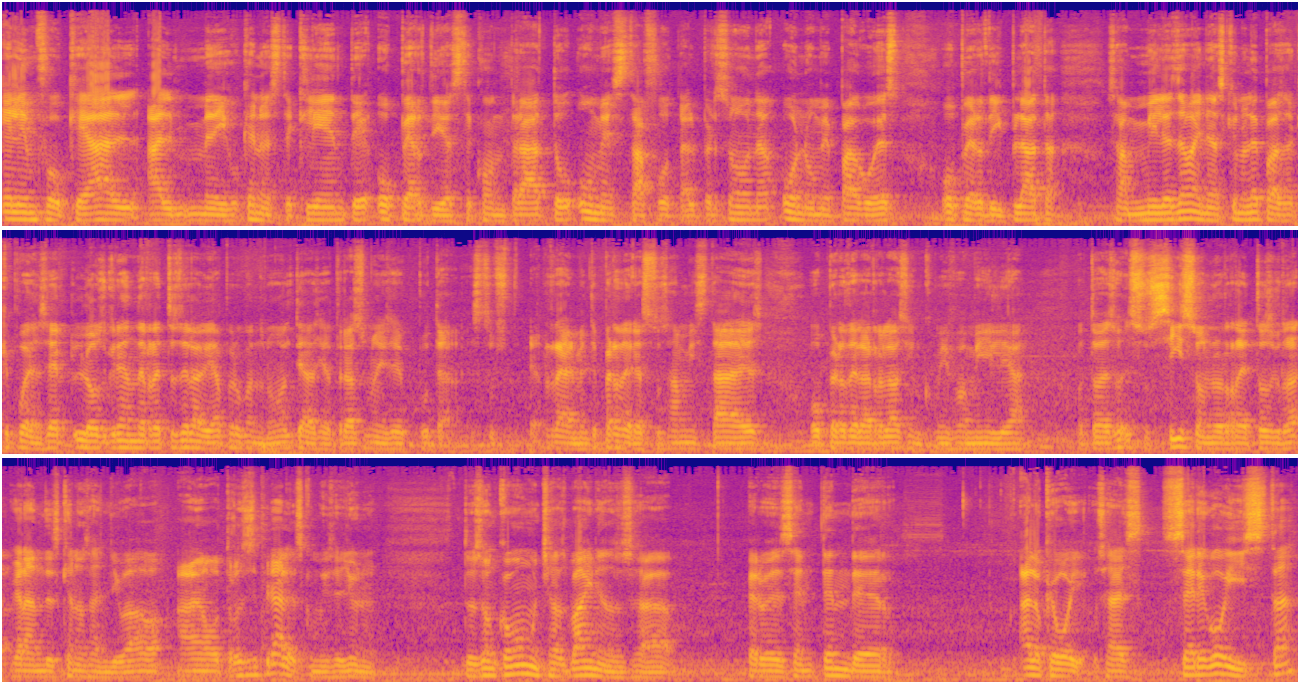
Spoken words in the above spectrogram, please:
el enfoque al, al me dijo que no este cliente, o perdí este contrato, o me estafó tal persona, o no me pagó esto, o perdí plata. O sea, miles de vainas que uno le pasa que pueden ser los grandes retos de la vida, pero cuando uno voltea hacia atrás uno dice, puta, esto realmente perder estas amistades o perder la relación con mi familia o todo eso, esos sí son los retos grandes que nos han llevado a otros espirales, como dice Junior. Entonces son como muchas vainas, o sea, pero es entender a lo que voy, o sea, es ser egoísta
